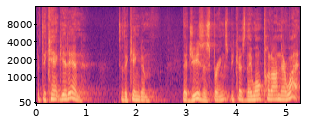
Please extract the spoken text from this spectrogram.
but they can't get in to the kingdom that Jesus brings because they won't put on their what?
